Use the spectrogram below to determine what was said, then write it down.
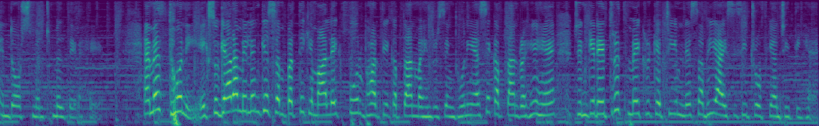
इंडोर्समेंट मिलते रहे। एम एस धोनी 111 मिलियन की संपत्ति के मालिक पूर्व भारतीय कप्तान महेंद्र सिंह धोनी ऐसे कप्तान रहे हैं जिनके नेतृत्व में क्रिकेट टीम ने सभी आईसीसी ट्रॉफियाँ जीती हैं।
